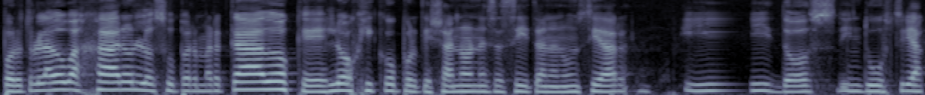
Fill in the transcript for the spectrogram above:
Por otro lado, bajaron los supermercados, que es lógico porque ya no necesitan anunciar y, dos industrias,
